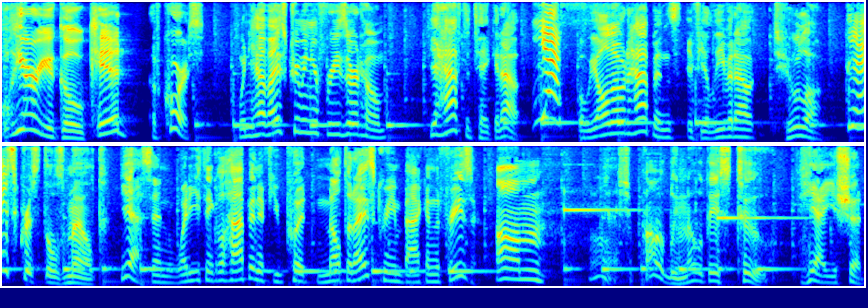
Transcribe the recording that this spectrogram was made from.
Well, here you go, kid. Of course, when you have ice cream in your freezer at home, you have to take it out. Yes! But we all know what happens if you leave it out too long. The ice crystals melt. Yes, and what do you think will happen if you put melted ice cream back in the freezer? Um, yeah, I should probably know this too. Yeah, you should.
